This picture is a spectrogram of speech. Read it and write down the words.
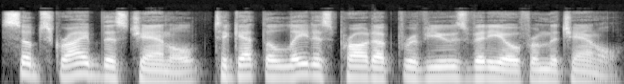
Subscribe this channel to get the latest product reviews video from the channel.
